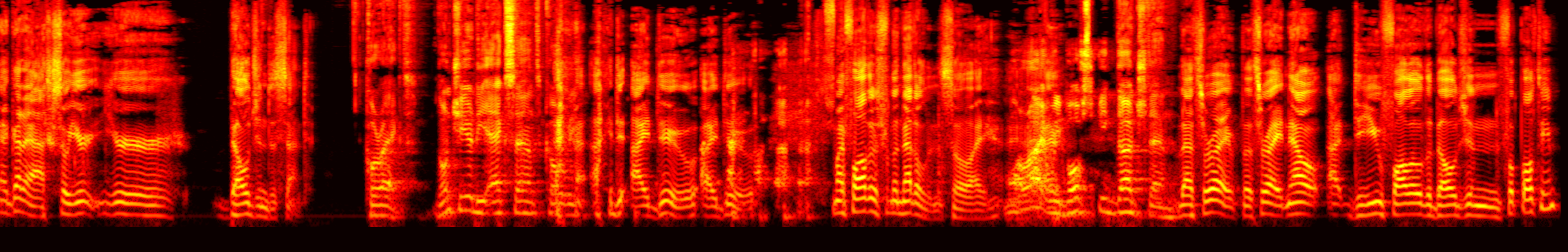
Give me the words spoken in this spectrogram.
I got to ask. So you're you're Belgian descent, correct? Don't you hear the accent, Cobe? I, do, I do. I do. My father's from the Netherlands, so I. All right, I, we both speak Dutch then. That's right. That's right. Now, uh, do you follow the Belgian football team?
